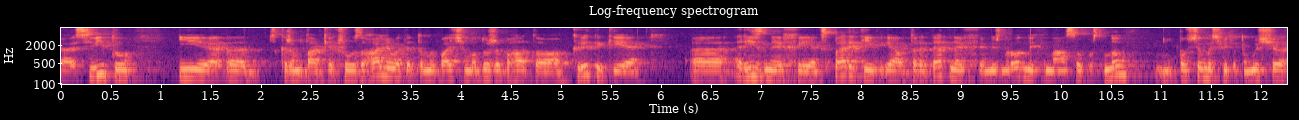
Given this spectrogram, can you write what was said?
е, світу. І, скажімо так, якщо узагальнювати, то ми бачимо дуже багато критики різних і експертів і авторитетних міжнародних фінансових установ по всьому світу, тому що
